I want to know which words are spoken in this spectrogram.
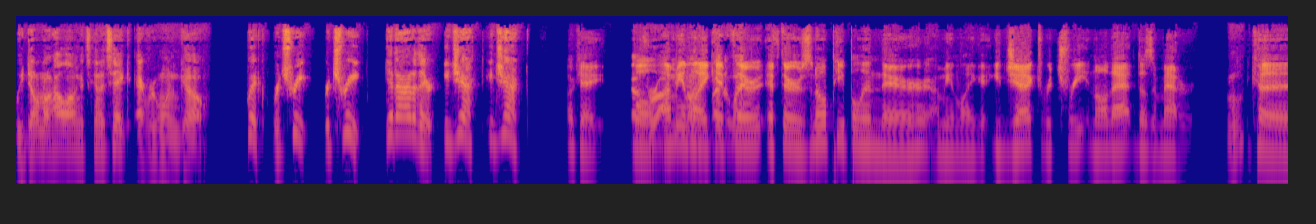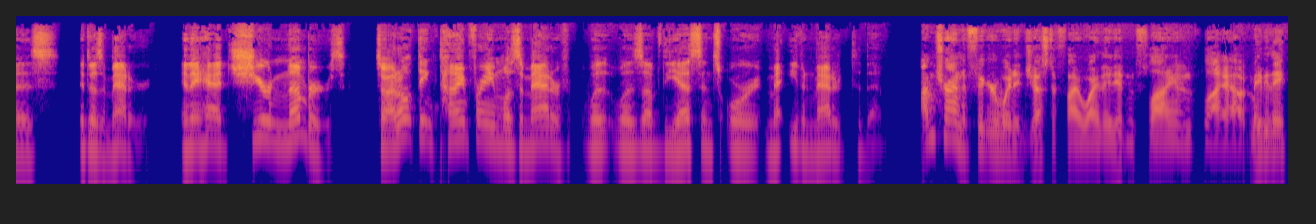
We don't know how long it's going to take. Everyone go. Quick, retreat, retreat. Get out of there. Eject, eject. okay. Well, I mean, noise, like if the there if there's no people in there, I mean, like eject, retreat, and all that doesn't matter Hmm? because it doesn't matter. And they had sheer numbers, So I don't think time frame was a matter was was of the essence or even mattered to them. I'm trying to figure a way to justify why they didn't fly in and fly out. Maybe they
